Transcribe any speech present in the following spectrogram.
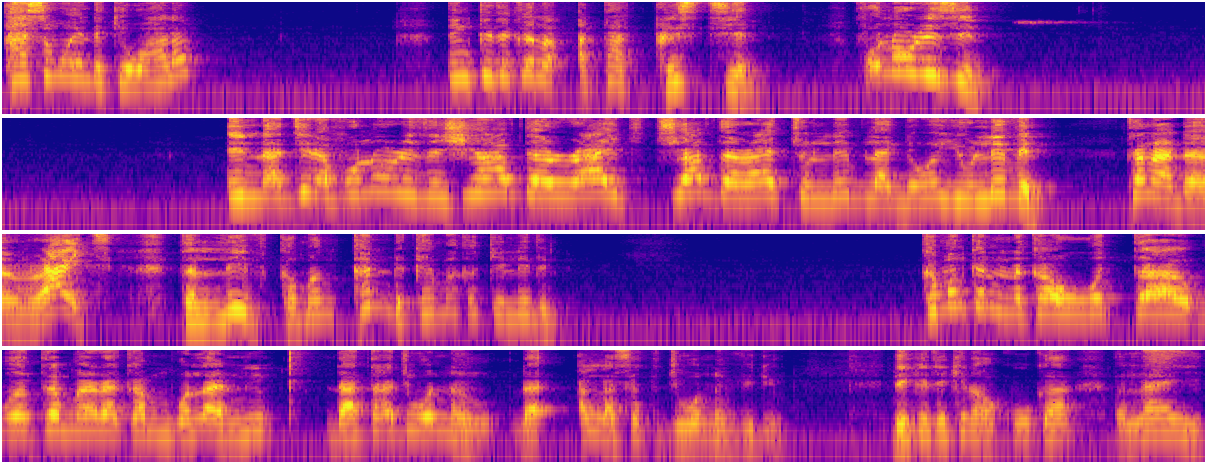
Ka san wayanda wahala? In ka kana attack Christian for no reason. In Nigeria for no reason she have the right she have the right to live like the way you living tana da right to live kaman kan da kai ma kake living. Kaman kan na kawo wata wata mara kam wallahi ni da ta ji wannan da Allah sa ta ji wannan video. Da yake je kina kuka wallahi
